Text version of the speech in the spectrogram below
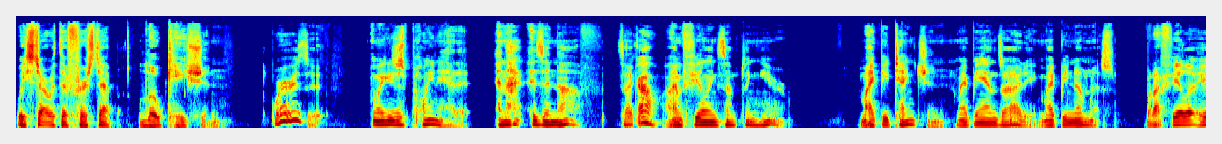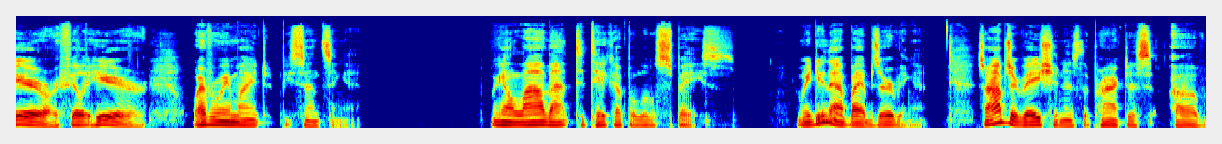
We start with the first step location. Where is it? And we can just point at it. And that is enough. It's like, oh, I'm feeling something here. Might be tension, might be anxiety, might be numbness, but I feel it here or I feel it here, wherever we might be sensing it. We can allow that to take up a little space. And we do that by observing it. So observation is the practice of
